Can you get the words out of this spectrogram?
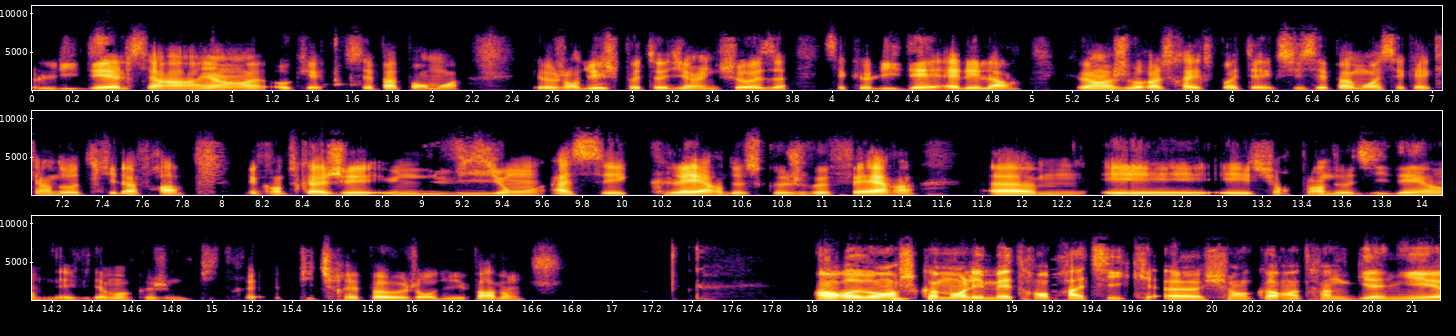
l'idée, elle sert à rien, euh, ok, c'est pas pour moi. Et aujourd'hui, je peux te dire une chose, c'est que l'idée, elle est là, qu'un jour, elle sera exploitée, que si c'est pas moi, c'est quelqu'un d'autre qui la fera, mais qu'en tout cas, j'ai une vision assez claire de ce que je veux faire. Euh, et, sur plein d'autres idées, hein, évidemment que je ne pitcherai, pas aujourd'hui, pardon. En revanche, comment les mettre en pratique Je suis encore en train de gagner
